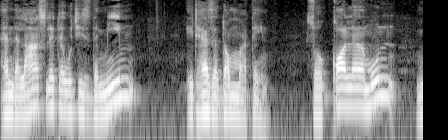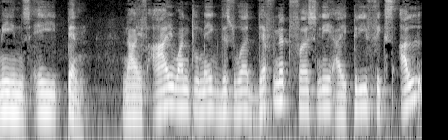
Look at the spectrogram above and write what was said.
and the last letter which is the meme it has a dhammatain so qalamun means a pen. Now if i want to make this word definite firstly i prefix al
